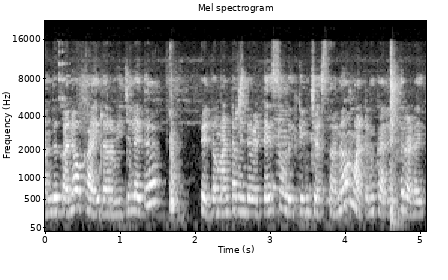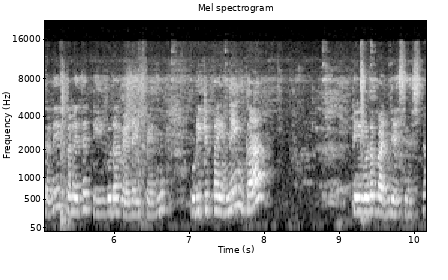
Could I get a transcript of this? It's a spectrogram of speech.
అందుకని ఒక ఐదారు విజులు అయితే పెద్ద మంట మీద పెట్టేసి ఉడికించేస్తాను. మటన్ కర్రీ అయితే రెడీ అవుతుంది. ఇతలైతే టీ కూడా వేడైపోయింది ఉడికిపోయింది. ఇంకా టీ కూడా బంద్ చేసేసిన.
